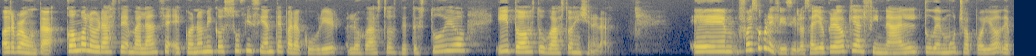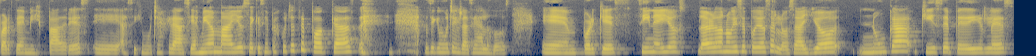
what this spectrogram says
Otra pregunta, ¿cómo lograste balance económico suficiente para cubrir los gastos de tu estudio y todos tus gastos en general? Em, fue súper difícil, o sea, yo creo que al final tuve mucho apoyo de parte de mis padres, eh, así que muchas gracias. Mi mamá, yo sé que siempre escucha este podcast, así que muchas gracias a los dos, em, porque sin ellos, la verdad, no hubiese podido hacerlo. O sea, yo nunca quise pedirles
